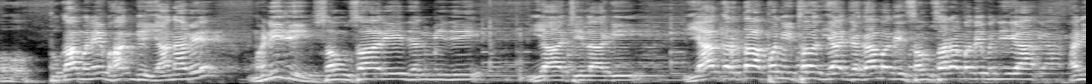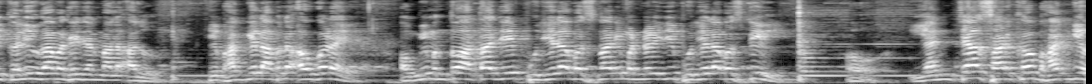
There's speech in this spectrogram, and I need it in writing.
हो तुका म्हणे भाग्य या नावे म्हणीजी संसारी जन्मीजी याची लागी. या करता आपण इथं या जगामध्ये संसारामध्ये म्हणजे या आणि कलियुगामध्ये जन्माला आलो. हे भाग्य लाभणं अवघड आहे. अहो मी म्हणतो आता जे पूजेला बसणारी मंडळी जी पूजेला बसतील हो यांच्यासारखं भाग्य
